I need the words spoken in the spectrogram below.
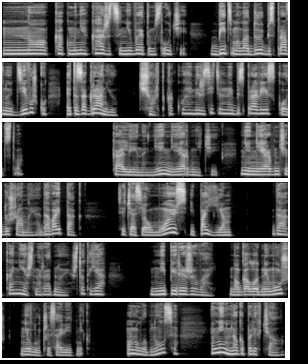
Но, как мне кажется, не в этом случае. Бить молодую бесправную девушку — это за гранью. Черт, какое омерзительное бесправие и скотство. Калина, не нервничай, не нервничай, душа моя. Давай так. Сейчас я умоюсь и поем. Да, конечно, родной, что-то я... Не переживай, но голодный муж не лучший советник. Он улыбнулся, и мне немного полегчало.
